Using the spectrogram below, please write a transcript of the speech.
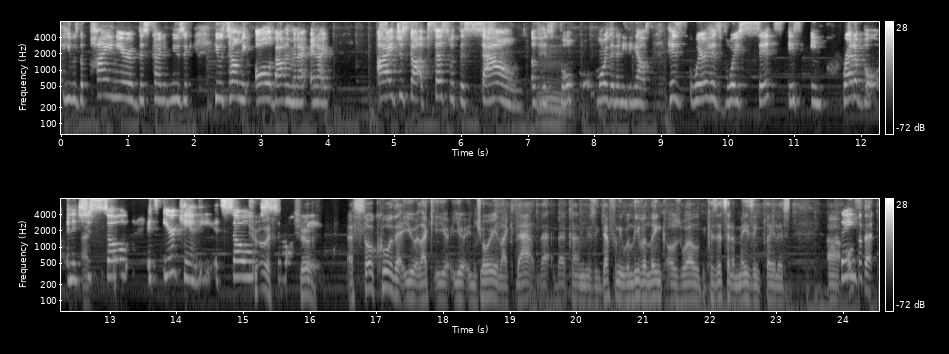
he was the pioneer of this kind of music. He was telling me all about him, and I and I. I just got obsessed with the sound of his Mm. vocal more than anything else. His where his voice sits is incredible, and it's just so it's ear candy. It's so Truth, so great. That's so cool that you like you you enjoy like that that that kind of music. Definitely, we'll leave a link as well because it's an amazing playlist. Uh, also, that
